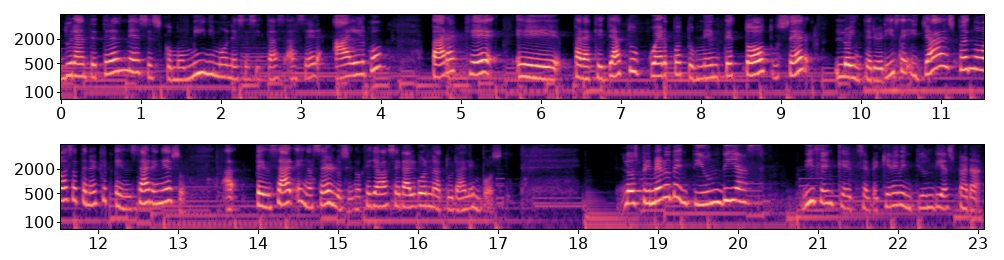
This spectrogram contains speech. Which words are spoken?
durante tres meses como mínimo necesitas hacer algo para que, eh, para que ya tu cuerpo, tu mente, todo tu ser lo interiorice y ya después no vas a tener que pensar en eso, pensar en hacerlo, sino que ya va a ser algo natural en vos. Los primeros 21 días, dicen que se requiere 21 días para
